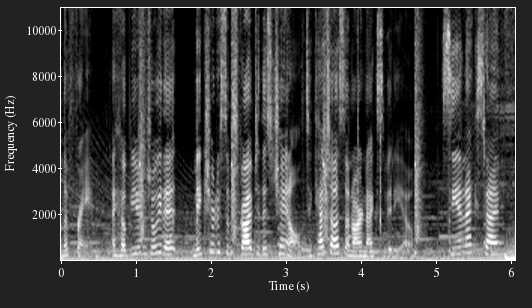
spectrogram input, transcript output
The frame. I hope you enjoyed it. Make sure to subscribe to this channel to catch us on our next video. See you next time!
